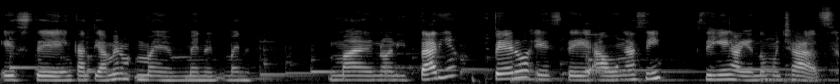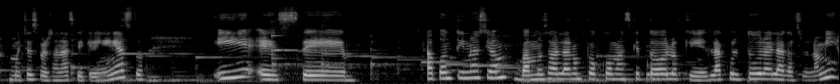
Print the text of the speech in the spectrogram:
este, en cantidad minoritaria, pero este, aún así siguen habiendo muchas, muchas personas que creen en esto. Y este, a continuación vamos a hablar un poco más que todo lo que es la cultura y la gastronomía.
